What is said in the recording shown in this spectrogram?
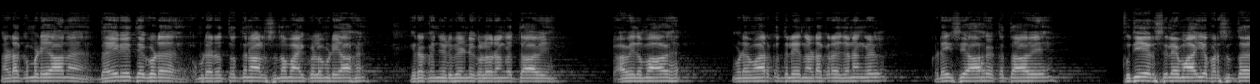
நடக்கும்படியான தைரியத்தை கூட உம்முடைய ரத்தத்தினால் சுத்தமாக்கிக் கொள்ளும்படியாக இறக்கஞ்சொடி வேண்டிக் கொள்ளும் ரங்கத்தாவே. அவ்விதமாக உம்முடைய மார்க்கத்திலே நடக்கிற ஜனங்கள் கடைசியாக கத்தாவே புதிய சிலைமாகிய பரிசுத்த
